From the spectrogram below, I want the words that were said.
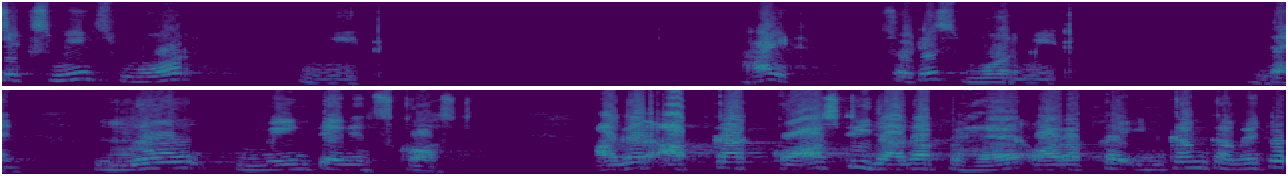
chicks means more meat. Right? So it is more meat. Then low maintenance cost. अगर आपका कॉस्ट ही ज़्यादा है और आपका इनकम कम है तो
